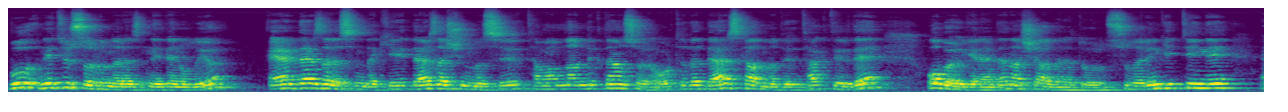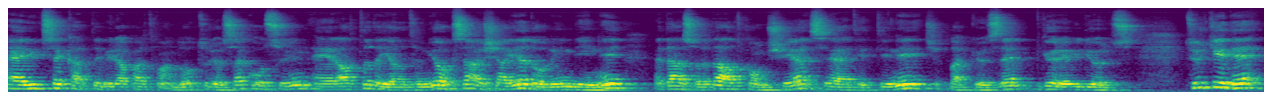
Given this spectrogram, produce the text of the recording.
Bu ne tür sorunlara neden oluyor? Eğer derz arasındaki derz aşınması tamamlandıktan sonra ortada derz kalmadığı takdirde o bölgelerden aşağılara doğru suların gittiğini, eğer yüksek katlı bir apartmanda oturuyorsak o suyun eğer altta da yalıtım yoksa aşağıya doğru indiğini ve daha sonra da alt komşuya sirayet ettiğini çıplak gözle görebiliyoruz. Türkiye'de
